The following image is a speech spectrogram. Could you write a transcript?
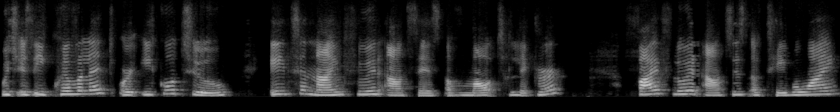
which is equivalent or equal to eight to nine fluid ounces of malt liquor, five fluid ounces of table wine,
